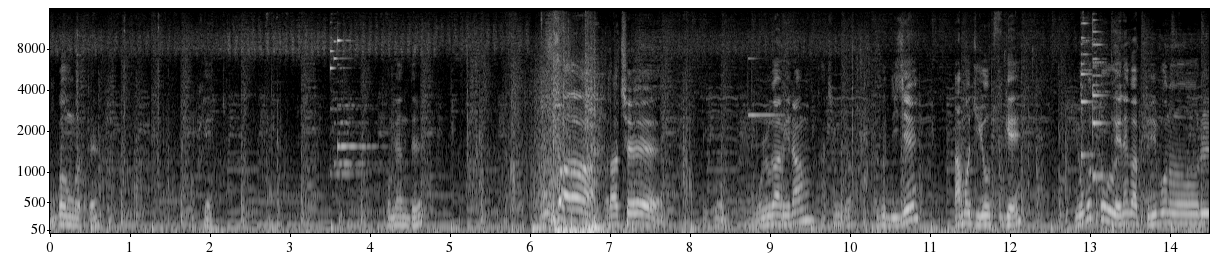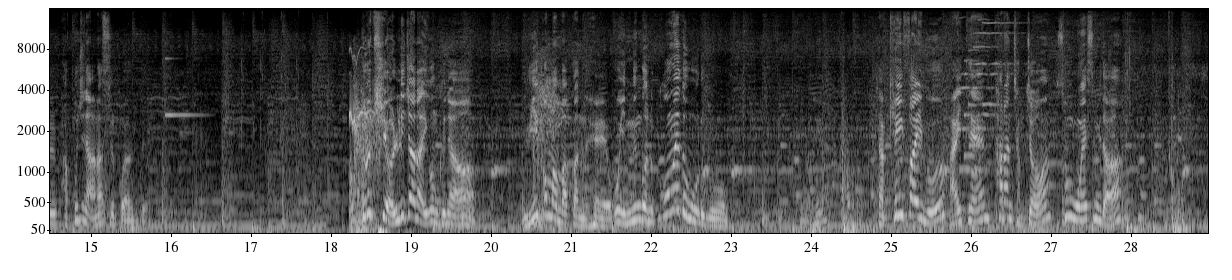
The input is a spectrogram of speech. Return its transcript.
무거운 것들. 오케이. 도면들. 우와 그렇지 그리고 올감이랑 다 챙겨. 그리고 이제 나머지 요 두 개. 요것도 얘네가 비밀번호를 바꾸진 않았을 거야 근데. 그렇지 열리잖아 이건 그냥. 위에 것만 바꿨네. 요거 있는 거는 꿈에도 모르고. 자 K5 아이템 탈환 작전 성공했습니다.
